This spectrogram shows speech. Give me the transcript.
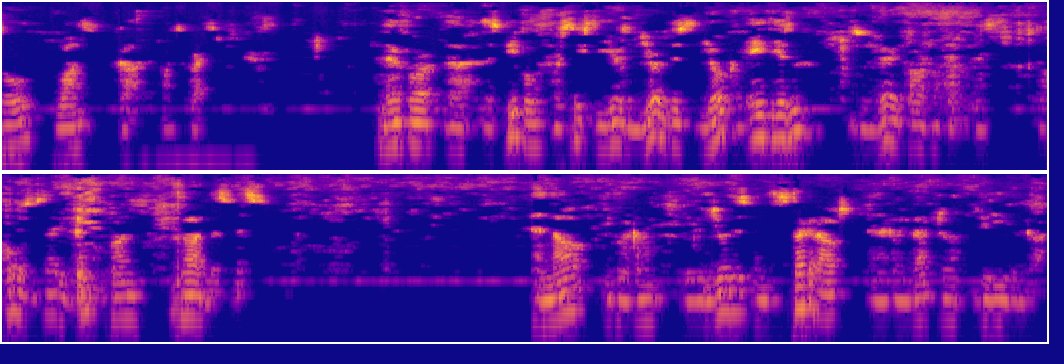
soul wants God, wants Christ. And therefore, uh, this people for 60 years endured this yoke of atheism. This is a very powerful thing. The whole society is based upon godlessness. And now people are coming, they enjoy this and stuck it out and are coming back to believe in God.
